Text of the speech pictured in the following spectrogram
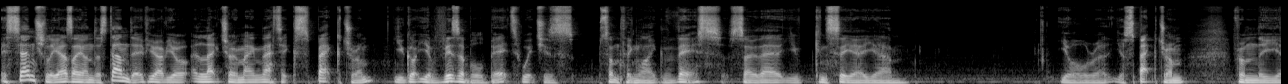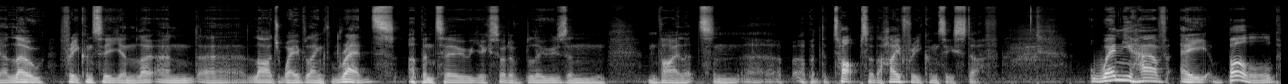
essentially, as I understand it, if you have your electromagnetic spectrum, you've got your visible bit, which is something like this. So there you can see a um, your uh, your spectrum from the uh, low frequency and and uh, large wavelength reds up into your sort of blues and, and violets and uh, up at the top, so the high frequency stuff. When you have a bulb,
